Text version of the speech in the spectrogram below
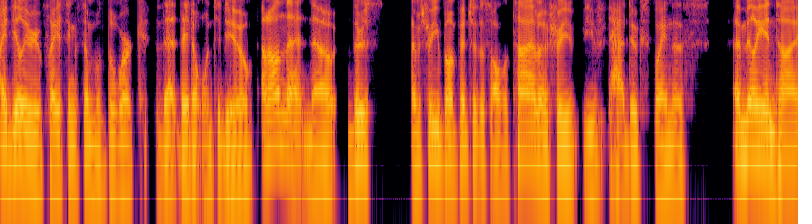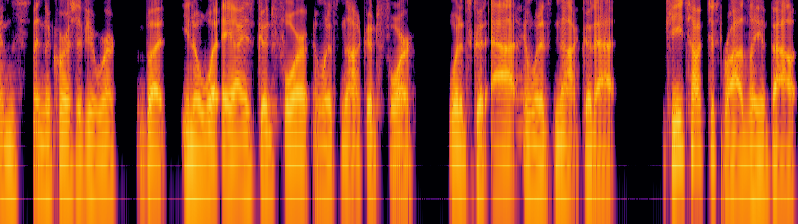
ideally replacing some of the work that they don't want to do. And on that note, there's, I'm sure you bump into this all the time. I'm sure you've, you've had to explain this a million times in the course of your work, but you know, what AI is good for and what it's not good for, what it's good at and what it's not good at. Can you talk just broadly about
